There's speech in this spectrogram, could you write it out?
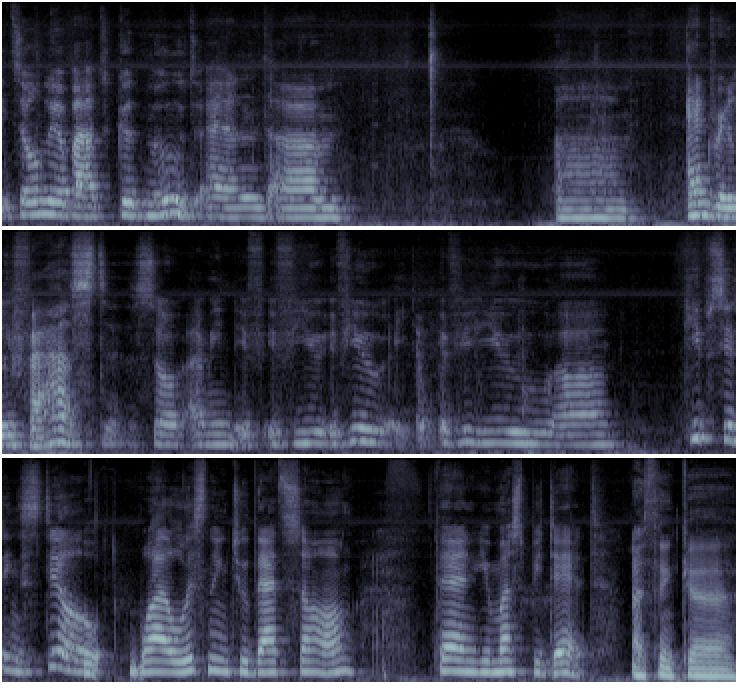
It's only about good mood and. Um, um, and really fast. So I mean, if, if you if you if you uh, keep sitting still while listening to that song, then you must be dead. I think uh,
